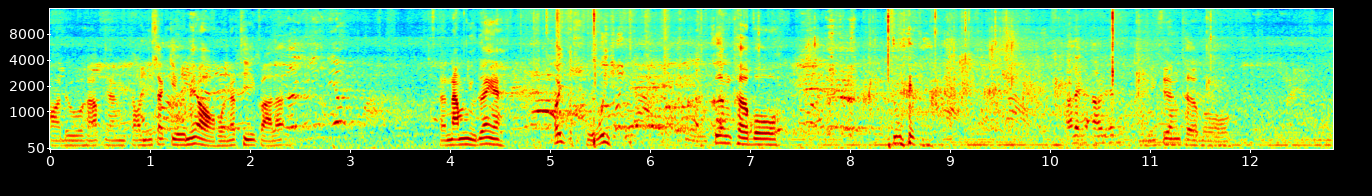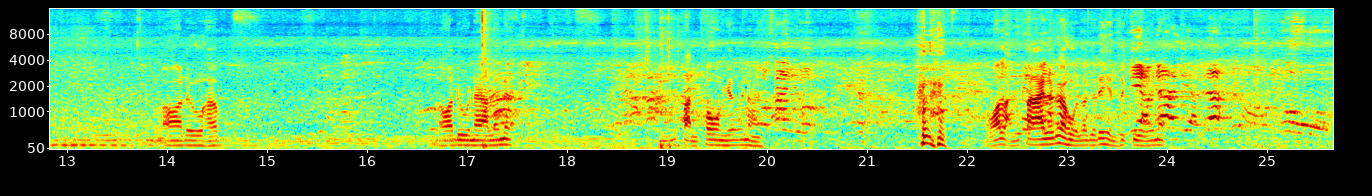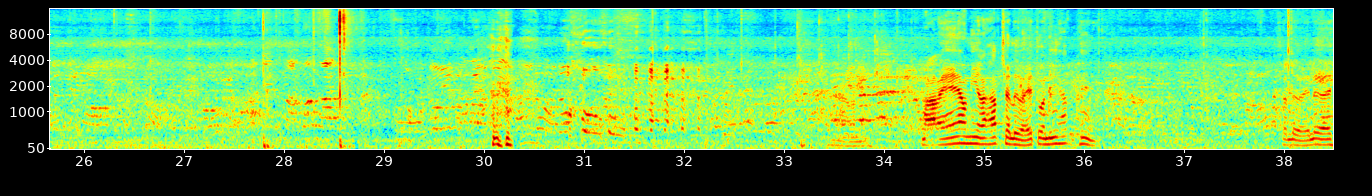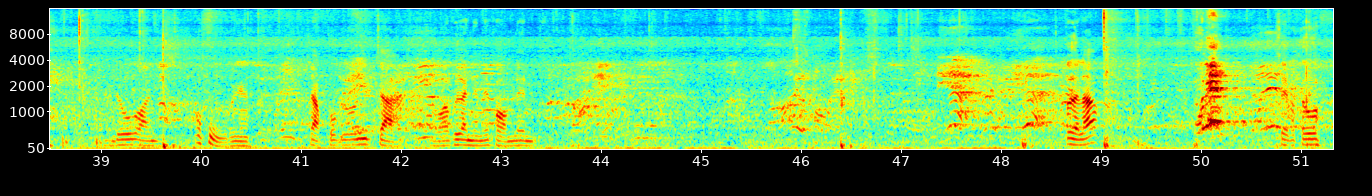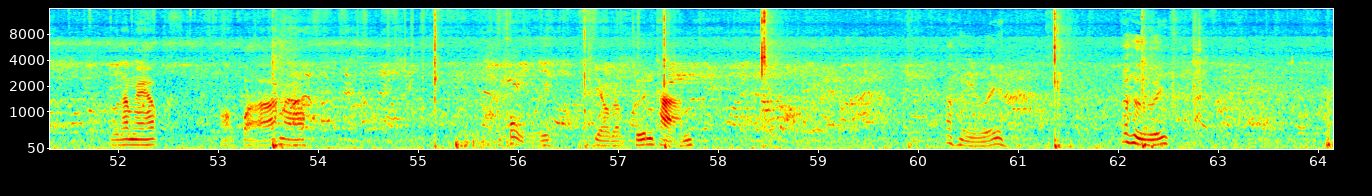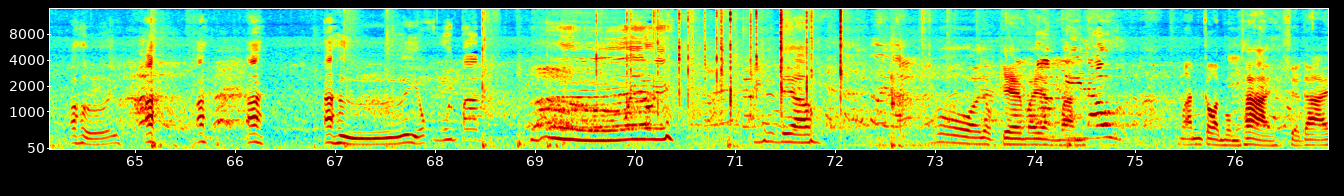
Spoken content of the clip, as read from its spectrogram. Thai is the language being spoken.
อดูครับยังตอนนี้สกิลไม่ออกหัวนาทีกว่าแล้วแต่นำอยู่ด้วยไงเฮ้ยโอ้ยโหเครื่องเทอร์โบเอาเลยเอาเลยอันนี้เครื่องเทอร์โบรอดูครับ รอดูนานแล้วเนี่ยปั่นโป้งเยอะไปหน่อย อ๋อหลังตายแล้วก็โหเราจะได้เห็นสกิลแล้วเนี่ย เอาเนี่ย มาแล้วนี่แหละครับเฉลยตัวนี้ครับนี่เฉลยเลย ดูก่อนโอ้โหเป็นไงจับปุ๊บแล้วรีบจ่ายแต่ว่าเพื่อนยังไม่พร้อมเล่นเปิดแล้วเสร็จประตูดูทำไงครับ ออกขวามาโอ้โหเกี่ยวกับพื้นฐาน อ้เฮ้ยอ้เฮ้ยอ้เฮ้ยอะอะอะอะเฮ้ยโอ้ยปัดโอ้ยตรงนี้เดียว โอ้ยจบเกมไปอย่างมัน มันก่อนผมถ่ายเสียดาย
